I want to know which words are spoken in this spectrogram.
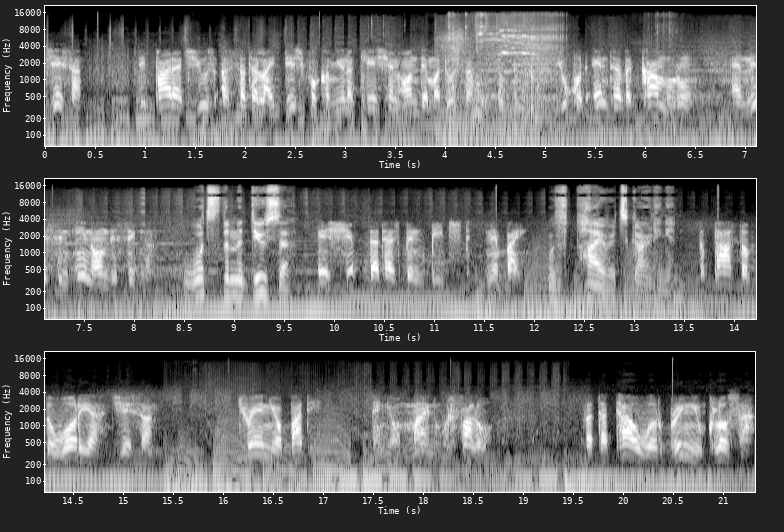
Jason, the pirates use a satellite dish for communication on the Medusa. You could enter the com room and listen in on the signal. What's the Medusa? A ship that has been beached nearby. With pirates guarding it. The path of the warrior, Jason. Train your body, and your mind will follow. The Tatau will bring you closer.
